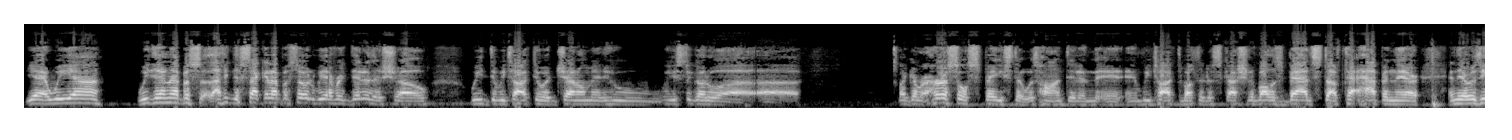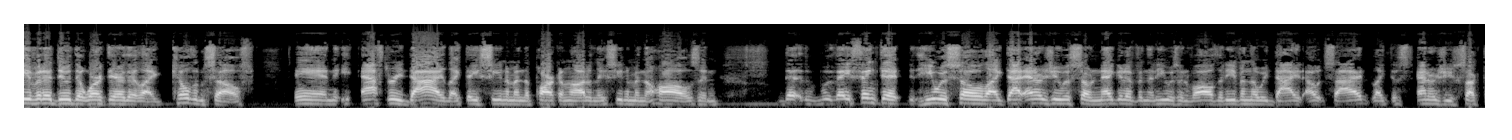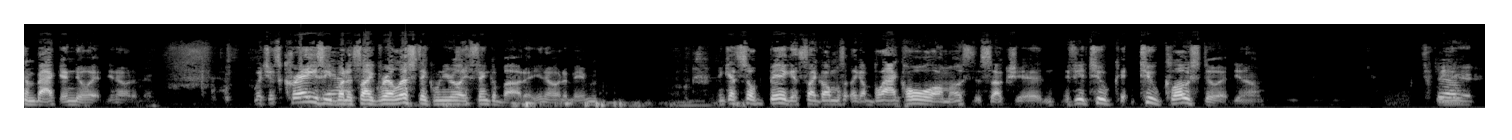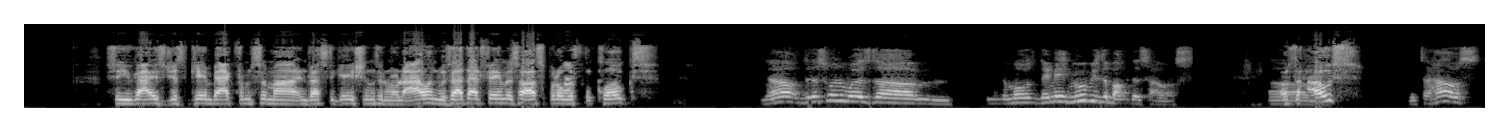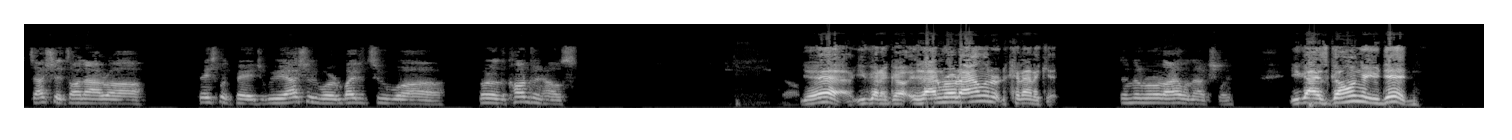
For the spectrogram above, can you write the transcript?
Yeah, we uh we did an episode. I think the second episode we ever did of the show, we did, we talked to a gentleman who used to go to a, a like a rehearsal space that was haunted, and and we talked about the discussion of all this bad stuff that happened there. And there was even a dude that worked there that like killed himself. And after he died, like they seen him in the parking lot and they seen him in the halls, and th- they think that he was so like that energy was so negative and that he was involved that even though he died outside, like this energy sucked him back into it. You know what I mean? Which is crazy, Yeah. but it's like realistic when you really think about it. You know what I mean? It gets so big, it's like almost like a black hole. Almost it sucks you in if you're too too close to it. You know. Yeah. So you guys just came back from some uh, investigations in Rhode Island. Was that that famous hospital with the cloaks? No, this one was um, the most. They made movies about this house. Oh, it's the Um, house. It's a house. It's actually it's on our uh, Facebook page. We actually were invited to uh, go to the Conjuring House. Yeah, you got to go. Is that in Rhode Island or Connecticut? In Rhode Island, actually. You guys going or you did?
